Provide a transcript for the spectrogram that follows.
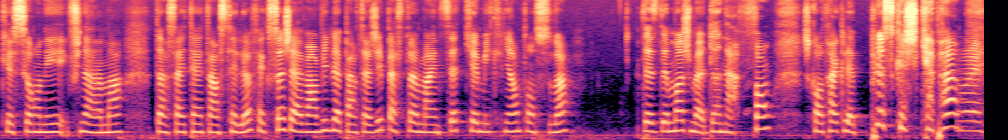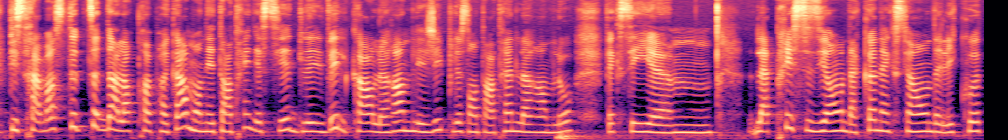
que si on est finalement dans cette intensité-là. Fait que ça, j'avais envie de le partager parce que c'est un mindset que mes clientes ont souvent. De se dire, moi, je me donne à fond, je contracte le plus que je suis capable, Ouais. puis ils se ramassent tout de suite dans leur propre corps, mais on est en train d'essayer de lever le corps, le rendre léger, puis là, ils sont en train de le rendre lourd. Fait que c'est euh, de la précision, de la connexion, de l'écoute,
